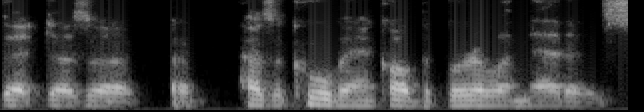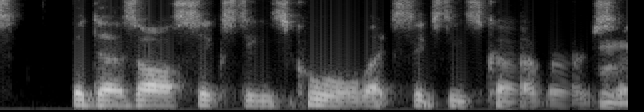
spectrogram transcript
that does a, a has a cool band called the Berlinettas that does all '60s cool like '60s covers. So,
